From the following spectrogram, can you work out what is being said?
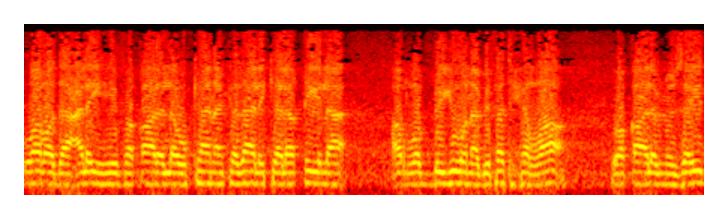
ورد عليه فقال لو كان كذلك لقيل الربيون بفتح الراء. وقال ابن زيد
